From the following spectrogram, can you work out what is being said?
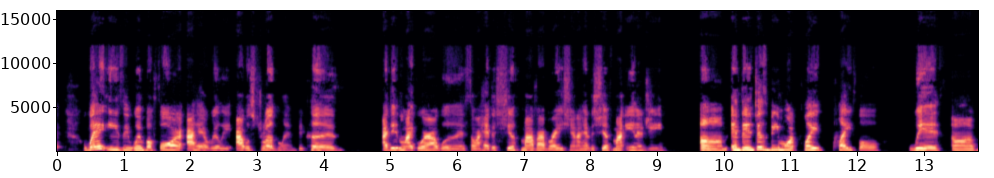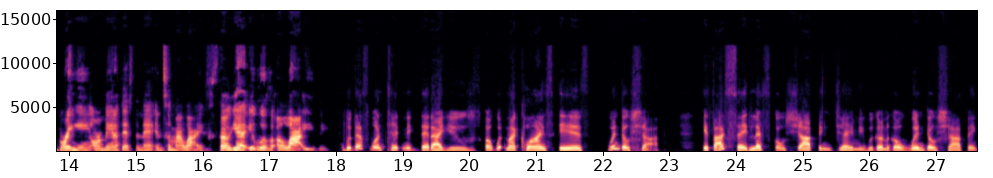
Way easy when before I had really I was struggling because I didn't like where I was, so I had to shift my vibration. I had to shift my energy, um, and then just be more play playful with uh, bringing or manifesting that into my life. So yeah, it was a lot easy. Well, that's one technique that I use uh, with my clients is window shop if I say, let's go shopping, Jamie, we're going to go window shopping.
